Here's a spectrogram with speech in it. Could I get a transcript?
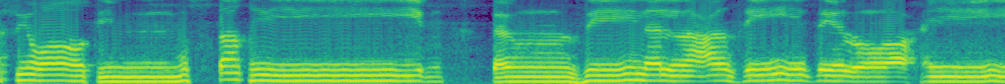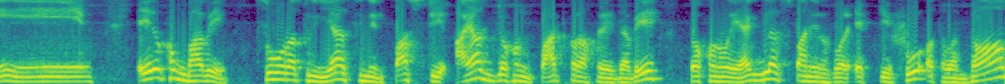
صراط مستقيم تنزيل العزيز الرحيم এরকম ভাবে সূরাতুল ইয়াসিনের পাঁচটি আয়াত যখন পাঠ করা হয়ে যাবে তখন ওই এক গ্লাস পানির উপর একটি ফু অথবা দম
